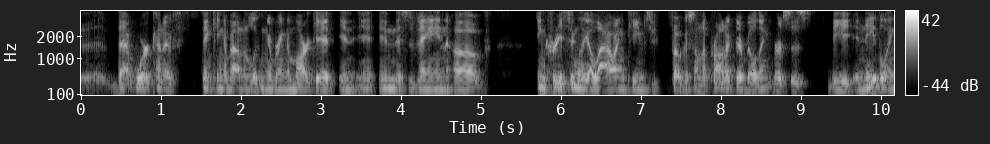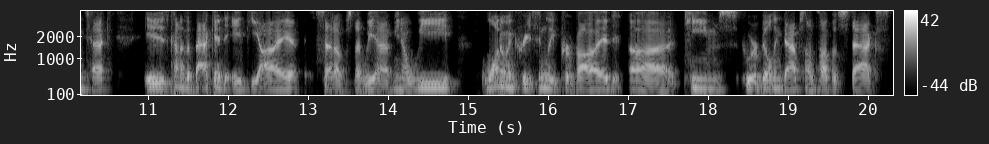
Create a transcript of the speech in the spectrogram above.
that we're kind of thinking about and looking to bring to market in, in, in this vein of increasingly allowing teams to focus on the product they're building versus the enabling tech is kind of the backend API setups that we have. You know, we want to increasingly provide uh, teams who are building dApps on top of stacks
